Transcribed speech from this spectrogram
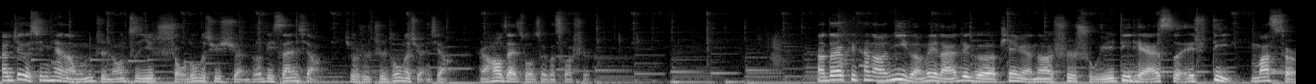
但这个芯片呢，我们只能自己手动的去选择第三项，就是直通的选项，然后再做这个测试。那大家可以看到，逆转未来这个片源呢，是属于 DTS HD Master，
